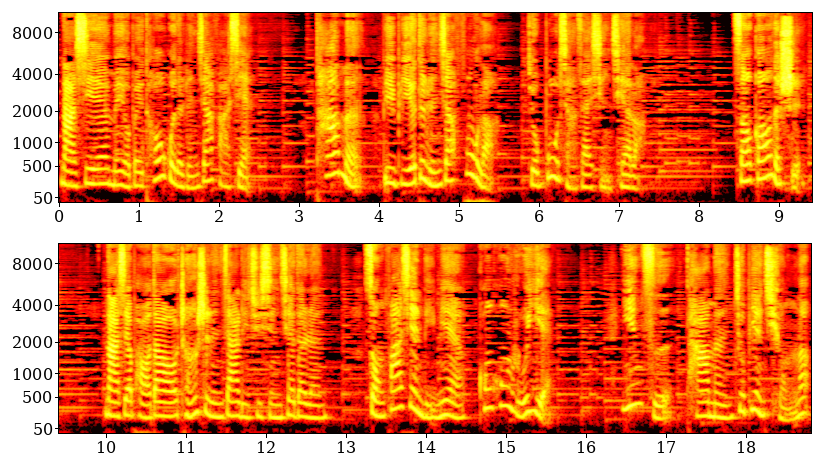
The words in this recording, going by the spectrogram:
那些没有被偷过的人家发现，他们比别的人家富了，就不想再行窃了。糟糕的是，那些跑到诚实人家里去行窃的人，总发现里面空空如也。因此，他们就变穷了。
